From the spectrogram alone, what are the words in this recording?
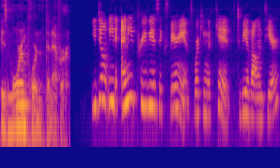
is more important than ever. You don't need any previous experience working with kids to be a volunteer,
